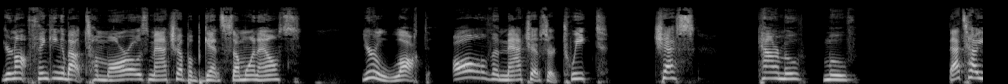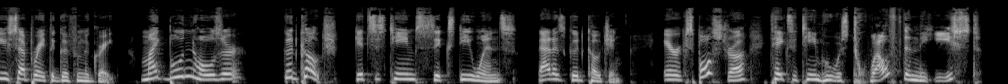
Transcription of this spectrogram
you're not thinking about tomorrow's matchup against someone else. You're locked. All the matchups are tweaked. Chess, counter move, move. That's how you separate the good from the great. Mike Budenholzer, good coach, gets his team 60 wins. That is good coaching. Erik Spoelstra takes a team who was 12th in the East,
